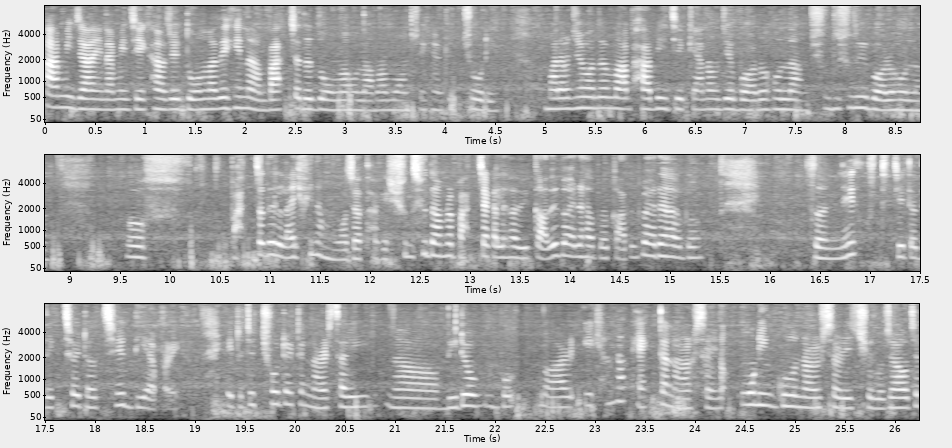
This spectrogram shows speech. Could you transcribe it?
আমি জানি না, আমি যেখানে যে দোলনা দেখি না, বাচ্চাদের দোলনা হলো আমার মন সেখানে একটু চড়ি। মাঝে মাঝে ভাবি যে কেন যে বড় হলাম, শুধু শুধুই বড় হলাম। উফ, বাচ্চাদের লাইফে না মজা থাকে। শুধু শুধু আমরা বাচ্চাকালে ভাবি, কবে বাইরে হব, কবে বাইরে হব। তো নেক্সট যেটা দেখছ, এটা হচ্ছে দিয়াবাড়ি এটা হচ্ছে ছোটো একটা নার্সারি ভিডিও আর এখানে না একটা নার্সারি না, অনেকগুলো নার্সারি ছিল, যা হচ্ছে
